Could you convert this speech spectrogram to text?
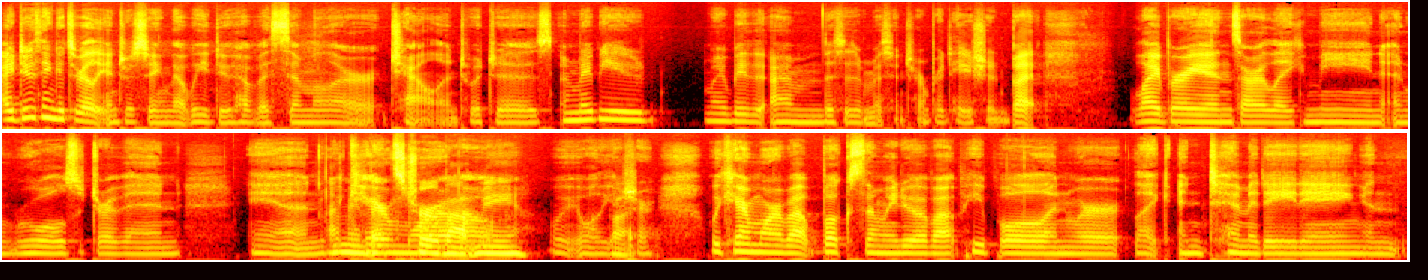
I do think it's really interesting that we do have a similar challenge, which is, and maybe you, maybe um, this is a misinterpretation, but librarians are like mean and rules driven, and we I mean, care that's more true about me, We, well, yeah, sure. We care more about books than we do about people, and we're like intimidating, and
